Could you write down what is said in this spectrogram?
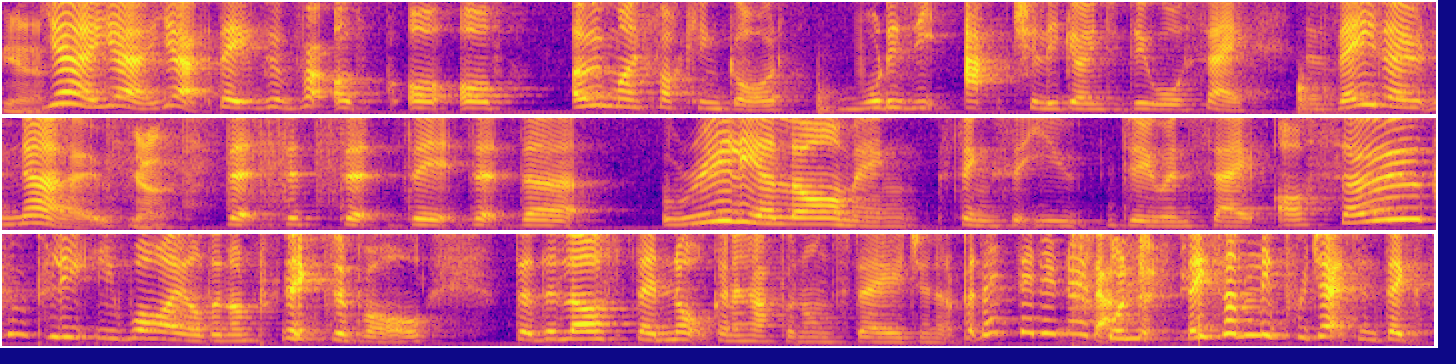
yeah. yeah, yeah, yeah. They of, of, of oh my fucking god, what is he actually going to do or say? They don't know Yeah. that the the, the really alarming things that you do and say are so completely wild and unpredictable that the last they're not going to happen on stage and but they, they don't know that Well, no- they suddenly project and think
